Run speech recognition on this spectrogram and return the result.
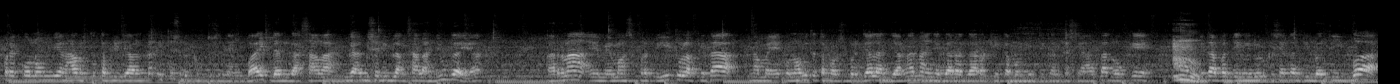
perekonomian harus tetap dijalankan itu sudah keputusan yang baik dan nggak salah nggak bisa dibilang salah juga ya. Karena ya memang seperti itulah kita namanya ekonomi tetap harus berjalan. Jangan hanya gara-gara kita mementingkan kesehatan oke kita pentingin dulu kesehatan tiba-tiba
